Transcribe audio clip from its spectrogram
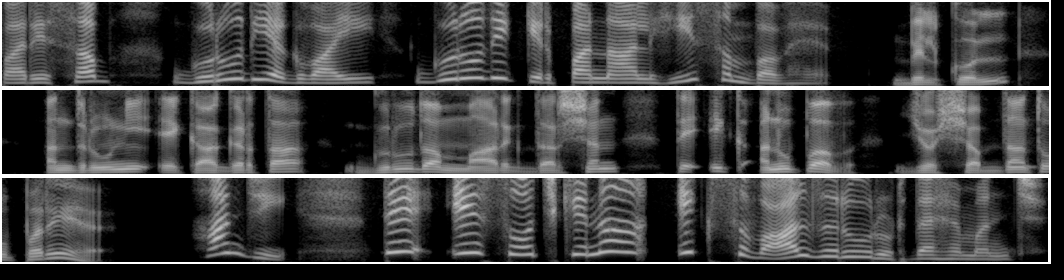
ਪਰ ਇਹ ਸਭ ਗੁਰੂ ਦੀ ਅਗਵਾਈ ਗੁਰੂ ਦੀ ਕਿਰਪਾ ਨਾਲ ਹੀ ਸੰਭਵ ਹੈ। ਬਿਲਕੁਲ ਅੰਦਰੂਨੀ ਇਕਾਗਰਤਾ ਗੁਰੂ ਦਾ ਮਾਰਗਦਰਸ਼ਨ ਤੇ ਇੱਕ ਅਨੁਭਵ ਜੋ ਸ਼ਬਦਾਂ ਤੋਂ ਪਰੇ ਹੈ। ਹਾਂਜੀ ਤੇ ਇਹ ਸੋਚ ਕੇ ਨਾ ਇੱਕ ਸਵਾਲ ਜ਼ਰੂਰ ਉੱਠਦਾ ਹੈ ਮਨ 'ਚ।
